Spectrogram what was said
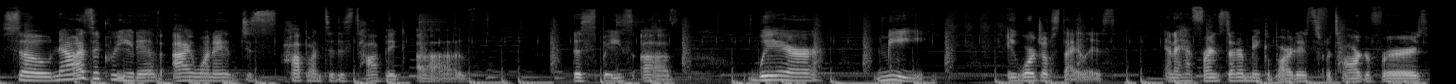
So now, as a creative, I want to just hop onto this topic of the space of where me, a wardrobe stylist, and I have friends that are makeup artists, photographers,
